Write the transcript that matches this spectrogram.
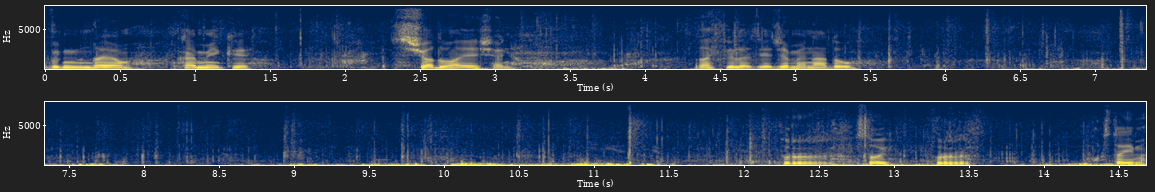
Tak wyglądają kamyki z siodła jesień. Za chwilę zjedziemy na dół. Prr, stój. Prr. Stoimy.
